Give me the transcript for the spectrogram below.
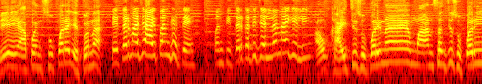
ते आपण सुपाऱ्या घेतो ना. ते तर माझी आई पण घेते. पण ती तर कधी जेलला नाही गेली. अहो खायची सुपारी नाही माणसांची सुपारी.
